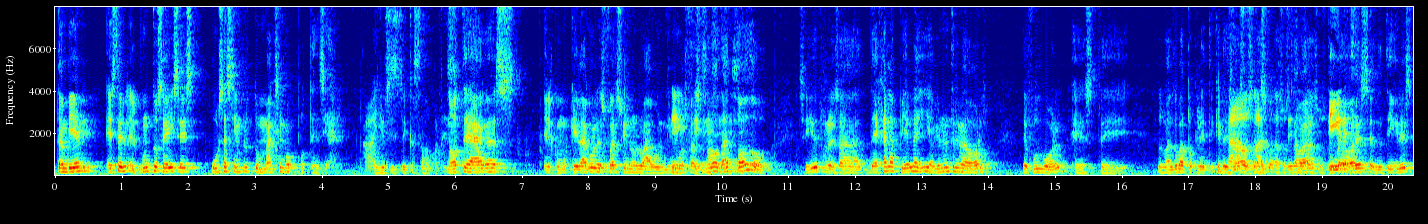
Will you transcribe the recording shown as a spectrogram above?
También, este, el, el punto 6 es, usa siempre tu máximo potencial. Ay, yo sí estoy casado con eso. No te hagas el como que hago el esfuerzo y no lo hago, el mínimo Sí, esfuerzo. sí, no, sí, da todo. Sí, o sea, deja la piel ahí. Había un entrenador de fútbol, este, Osvaldo Batocletti, que le decía Ah, a sus, a Osvaldo. a sus a sus Tigres. jugadores eh, de Tigres,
